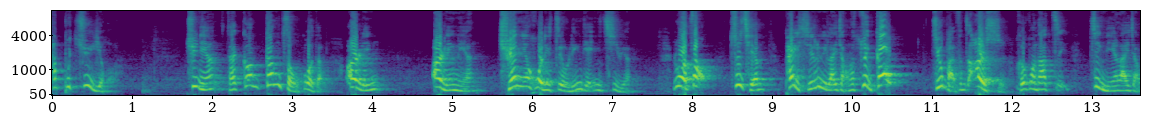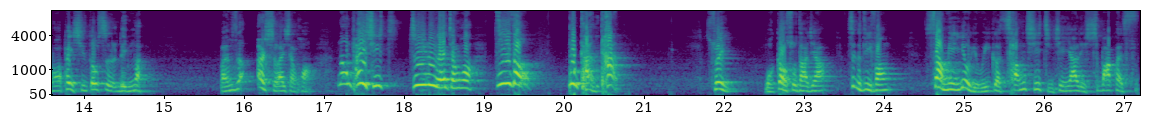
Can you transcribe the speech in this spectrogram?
它不具有啊。去年才刚刚走过的二零二零年全年获利只有零点一七元。如果照之前配息率来讲的最高只有百分之二十，何况它这近年来讲的话，配息都是零啊，百分之二十来讲的话，那么配息收益率来讲的话，低到不敢看，所以。我告诉大家，这个地方上面又有一个长期颈线压力十八块四，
